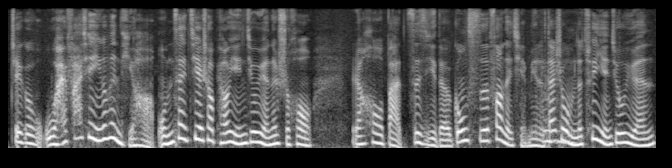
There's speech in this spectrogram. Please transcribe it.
这个我还发现一个问题哈，我们在介绍朴研究员的时候，然后把自己的公司放在前面了，但是我们的崔研究员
